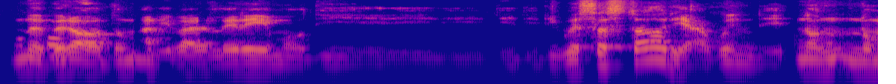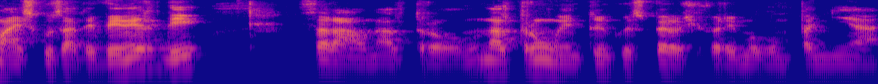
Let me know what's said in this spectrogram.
Noi però domani parleremo di, di, di, di questa storia, quindi non domani, scusate, venerdì, sarà un altro, un altro, momento in cui spero ci faremo compagnia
